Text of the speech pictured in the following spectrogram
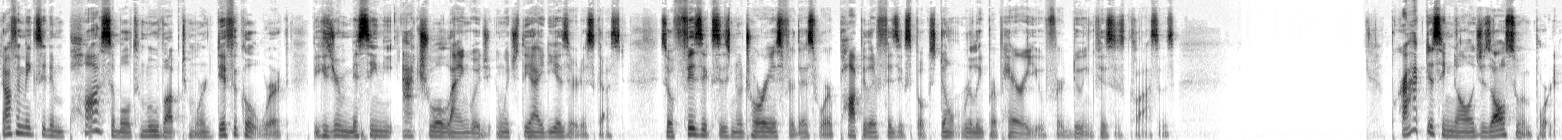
it often makes it impossible to move up to more difficult work because you're missing the actual language in which the ideas are discussed. So, physics is notorious for this, where popular physics books don't really prepare you for doing physics classes. Practicing knowledge is also important.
